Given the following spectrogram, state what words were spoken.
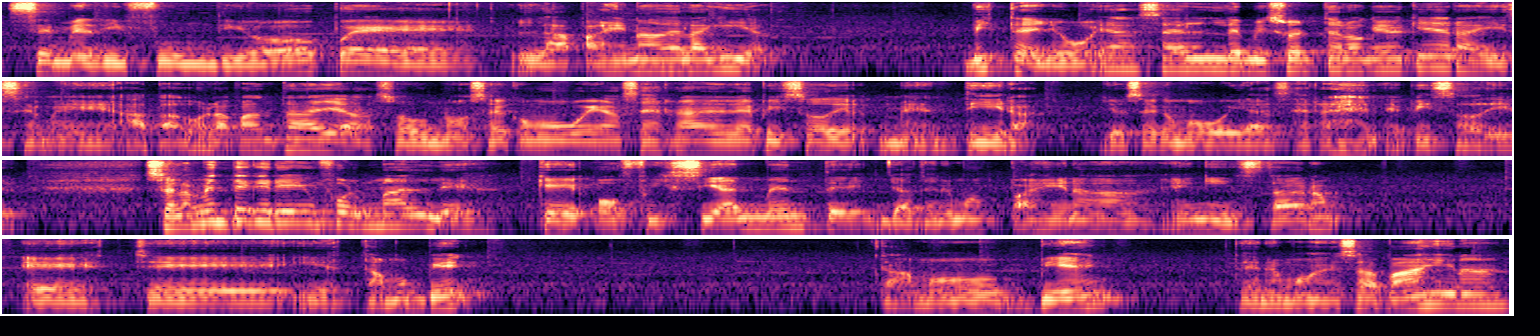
se me difundió pues la página de la guía. Viste, yo voy a hacer de mi suerte lo que yo quiera y se me apagó la pantalla, so no sé cómo voy a cerrar el episodio. Mentira, yo sé cómo voy a cerrar el episodio. Solamente quería informarles que oficialmente ya tenemos página en Instagram. Este, y estamos bien estamos bien, tenemos esa página.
